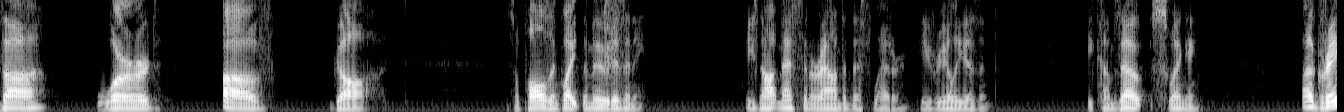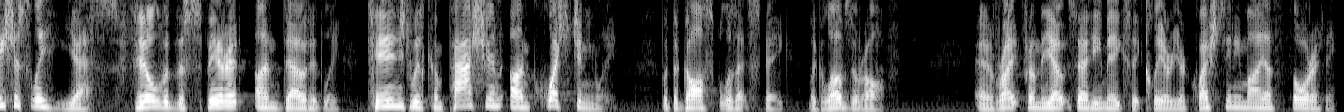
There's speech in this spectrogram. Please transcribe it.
the word of God. So Paul's in quite the mood, isn't he? He's not messing around in this letter. He really isn't. He comes out swinging. Uh, graciously, yes. Filled with the Spirit, undoubtedly. Tinged with compassion, unquestioningly. But the gospel is at stake. The gloves are off. And right from the outset, he makes it clear you're questioning my authority.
